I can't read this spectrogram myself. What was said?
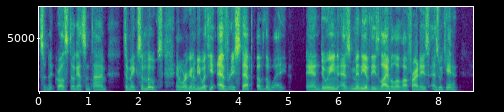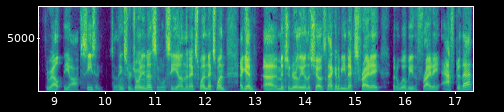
So Nick Krall's still got some time to make some moves, and we're going to be with you every step of the way and doing as many of these live Aloha Fridays as we can throughout the off season. So thanks for joining us, and we'll see you on the next one. Next one, again, uh, I mentioned earlier on the show, it's not going to be next Friday, but it will be the Friday after that.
